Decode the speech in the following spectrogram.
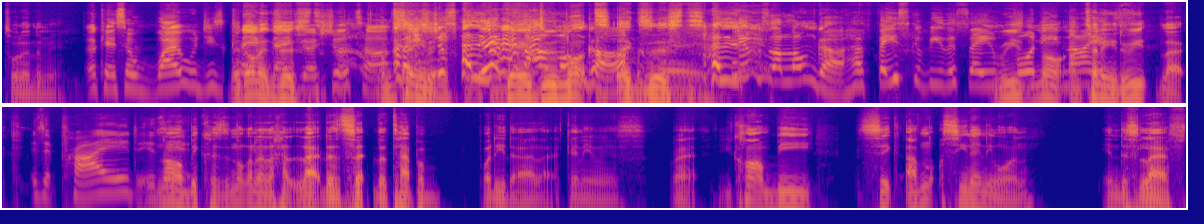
taller than me. okay, so why would you They claim don't that exist. you're shorter? I'm But saying it's it. just her limbs they do longer. not exist. Her limbs are longer. Her face could be the same. Reason, body, no, nice. I'm telling you, the re- like Is it pride? Is no, it? because they're not gonna like the the type of body that I like. Anyways, right? You can't be sick. I've not seen anyone in this life.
